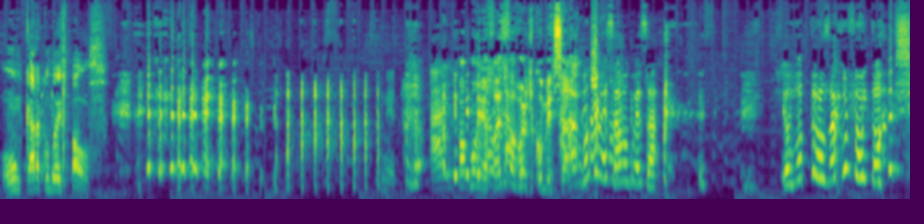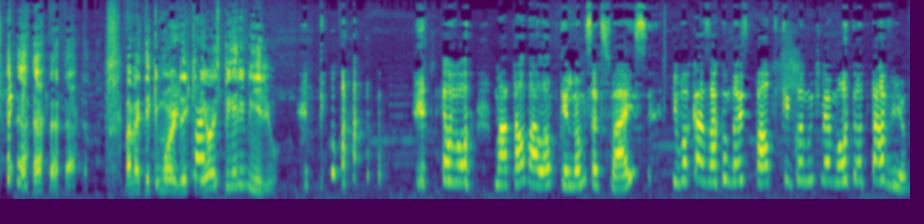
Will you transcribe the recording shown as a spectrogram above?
ou um cara com dois paus. Aí, Pamonha, Não, faz o calma. favor de começar. Vou começar, vou começar. Eu vou transar com o fantoche. Mas vai ter que morder que nem uma espiga de milho. Eu vou matar o balão porque ele não me satisfaz. E vou casar com dois pau porque quando um tiver morto, o outro tá vivo.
